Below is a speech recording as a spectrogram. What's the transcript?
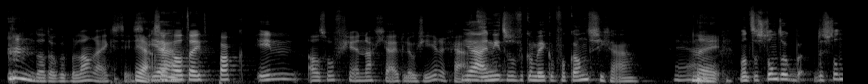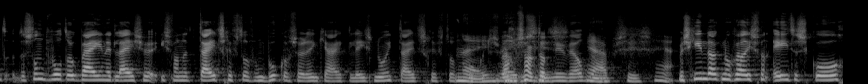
dat ook het belangrijkste is. Ja. Ik zeg Ja. altijd, pak in alsof je een nachtje uit logeren gaat. Ja, en niet alsof ik een week op vakantie ga. Ja. Nee. Want er stond, ook, er, stond, er stond bijvoorbeeld ook bij in het lijstje iets van een tijdschrift of een boek of zo. Dan denk ik, ja, ik lees nooit tijdschriften of nee, boeken. Dus nee, waarom zou ik dat nu wel doen? Ja, precies. Ja. Misschien dat ik nog wel iets van eten score.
